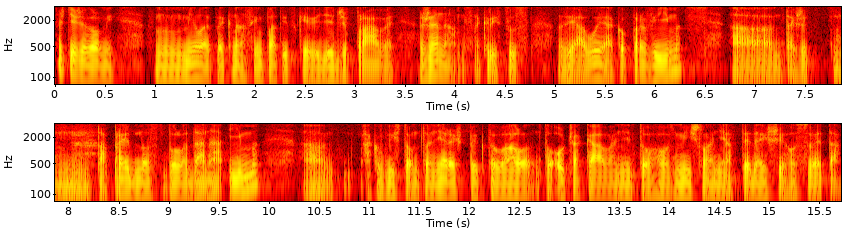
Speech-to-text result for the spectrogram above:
Ešte, že veľmi milé, pekné a sympatické vidieť, že práve ženám sa Kristus zjavuje ako prvým. A, takže m, tá prednosť bola daná im. A, ako by v tomto nerešpektoval to očakávanie toho zmýšľania vtedajšieho sveta.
